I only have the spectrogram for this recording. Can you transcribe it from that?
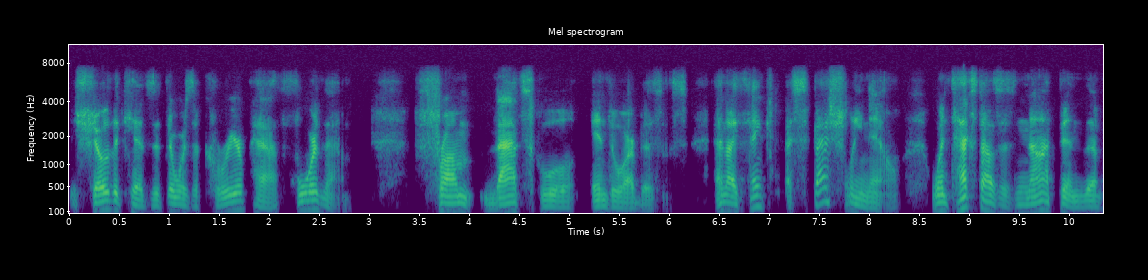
is show the kids that there was a career path for them from that school into our business. And I think, especially now, when textiles has not been the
